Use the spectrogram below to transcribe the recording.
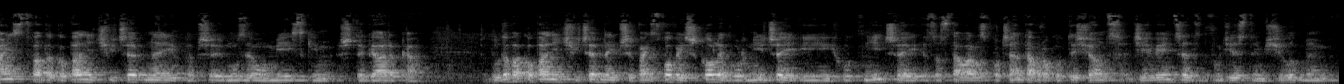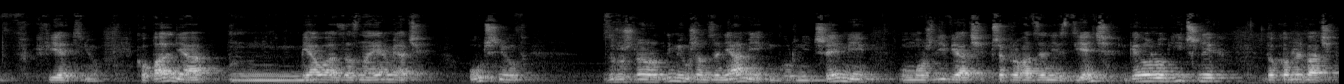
Państwa do kopalni ćwiczebnej przy Muzeum Miejskim Sztygarka. Budowa kopalni ćwiczebnej przy Państwowej Szkole Górniczej i Hutniczej została rozpoczęta w roku 1927 w kwietniu. Kopalnia mm, miała zaznajamiać uczniów z różnorodnymi urządzeniami górniczymi, umożliwiać przeprowadzenie zdjęć geologicznych, dokonywać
